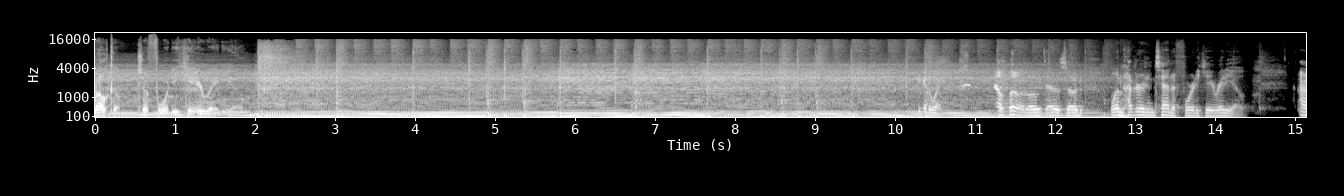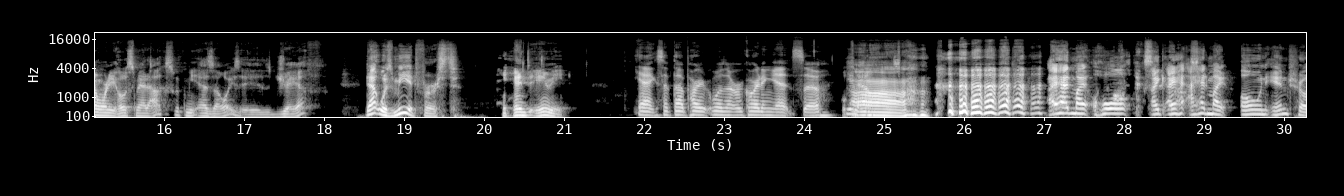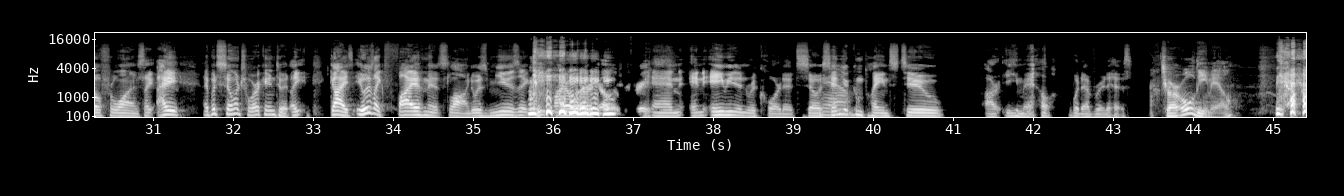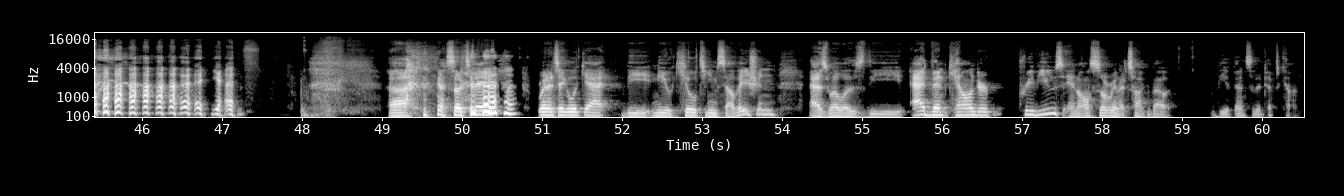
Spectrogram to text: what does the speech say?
Welcome to 40K Radio. Take it away. Hello and welcome to episode 110 of 40K Radio. I'm one of your hosts, Matt Alex. With me, as always, is JF That was me at first. and Amy. Yeah, except that part wasn't recording yet, so you know. Yeah, I had my whole like I, I had my own intro for once. Like I I put so much work into it. Like guys, it was like five minutes long. It was music, fireworks, Oh, was and and Amy didn't record it. So send your complaints to our email, whatever it is. To our old email. yes. Uh, so today we're going to take a look at the new Kill Team Salvation, as well as the Advent calendar previews, and also we're going to talk about the events at Adepticon.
